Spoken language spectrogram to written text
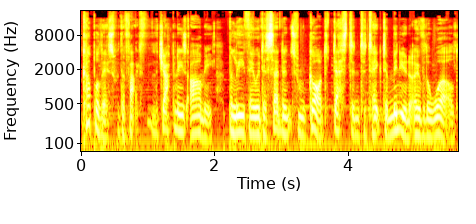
Couple this with the fact that the Japanese army believed they were descendants from God destined to take dominion over the world,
